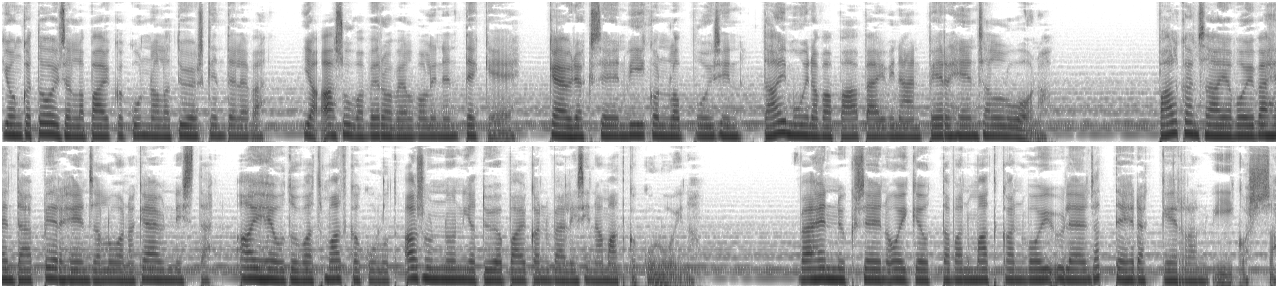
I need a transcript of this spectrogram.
jonka toisella paikkakunnalla työskentelevä ja asuva verovelvollinen tekee käydäkseen viikonloppuisin tai muina vapaapäivinään perheensä luona. Palkansaaja voi vähentää perheensä luona käynnistä aiheutuvat matkakulut asunnon ja työpaikan välisinä matkakuluina. Vähennykseen oikeuttavan matkan voi yleensä tehdä kerran viikossa.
